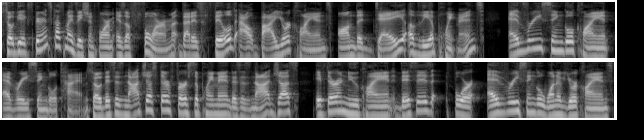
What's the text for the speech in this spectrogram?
So the experience customization form is a form that is filled out by your clients on the day of the appointment every single client every single time. So this is not just their first appointment. This is not just if they're a new client. This is for every single one of your clients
